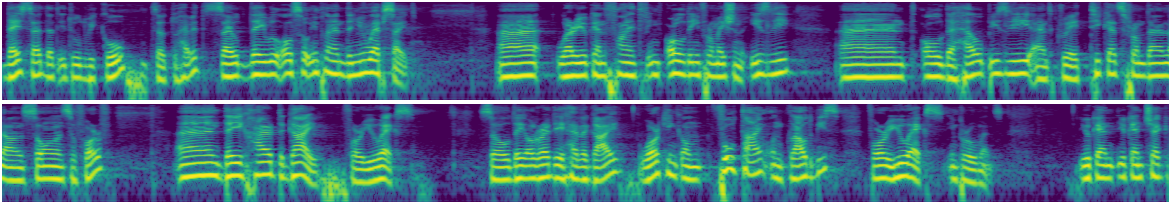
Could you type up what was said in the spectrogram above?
they said that it would be cool to, to have it. So they will also implement the new website uh, where you can find all the information easily and all the help easily and create tickets from them and so on and so forth. And they hired a guy for UX. So they already have a guy working on full time on CloudBees for UX improvements. You can you can check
